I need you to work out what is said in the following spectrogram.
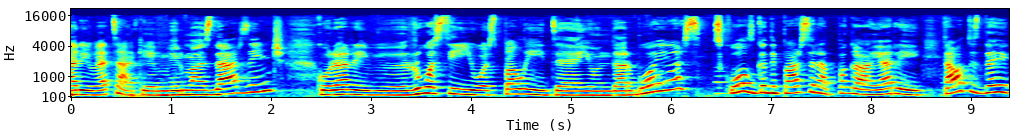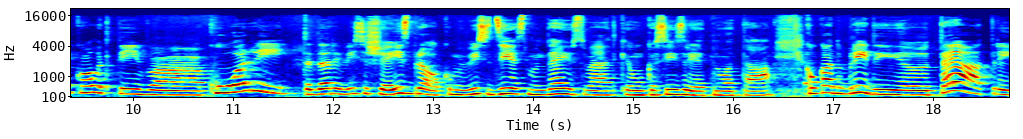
arī vecākiem ir mazs dārziņš, kur arī rosījos, palīdzēju un darbojos. Skolas gadi pārsvarā pagāja arī tautas deju kolektīvā, korī, tad arī visi šie izbraukumi, visi dziesmu un deju svētki, un kas izriet no tā. Kaut kādu brīdi teātrī,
